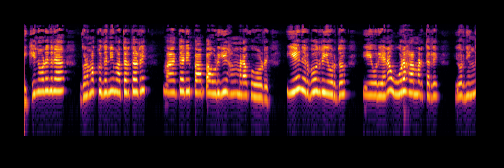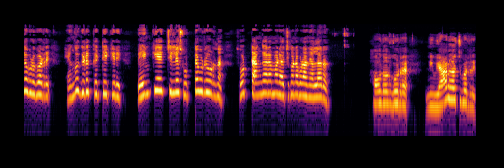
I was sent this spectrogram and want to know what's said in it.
ಈಕಿ ನೋಡಿದ್ರ ಗಣಮಕ್ಕ ದನಿ ಮಾತಾಡ್ತಾಳ್ರಿ ಮಾತಾಡಿ ಪಾಪ ಹುಡುಗಿ ಹಂಗ್ ಮಾಡಕ್ ಹೋಗ್ರಿ ಏನ್ ಇರ್ಬೋದ್ರಿ ಇವ್ರದ್ದು ಇವ್ರ ಏನೋ ಊರ ಹಾಳು ಮಾಡ್ತಾರ್ರಿ ಇವ್ರ ಹಿಂಗ ಬಿಡ್ಬೇಡ್ರಿ ಹೆಂಗೋ ಗಿಡಕ್ಕೆ ಕಟ್ಟಿಕಿರಿ ಬೆಂಕಿ ಹಚ್ಚಿಲ್ಲ ಸುಟ್ಟ ಬಿಡ್ರಿ ಇವ್ರನ್ನ ಸುಟ್ಟ ಅಂಗಾರ ಮಾಡಿ ಹಚ್ಕೊಂಡ ಬಿಡೋಣ ಎಲ್ಲಾರು. ಹೌದ್ ಗೌಡ್ರೆ ನೀವ್ ಯಾರು ಹಚ್ಬೇಡ್ರಿ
